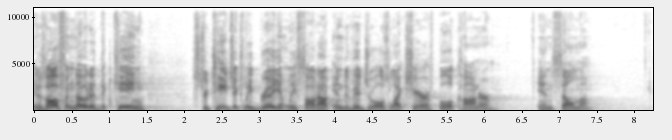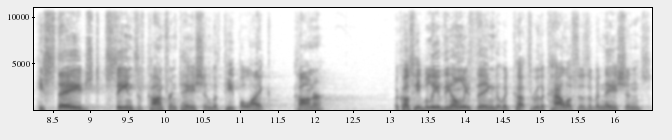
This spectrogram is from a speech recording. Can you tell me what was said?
It is often noted that King strategically, brilliantly sought out individuals like Sheriff Bull Connor in Selma he staged scenes of confrontation with people like Connor because he believed the only thing that would cut through the calluses of a nation's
